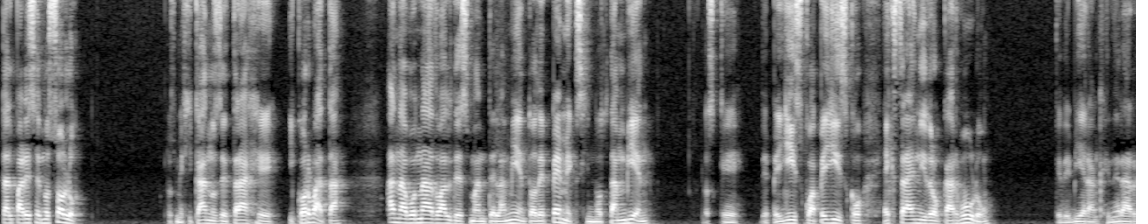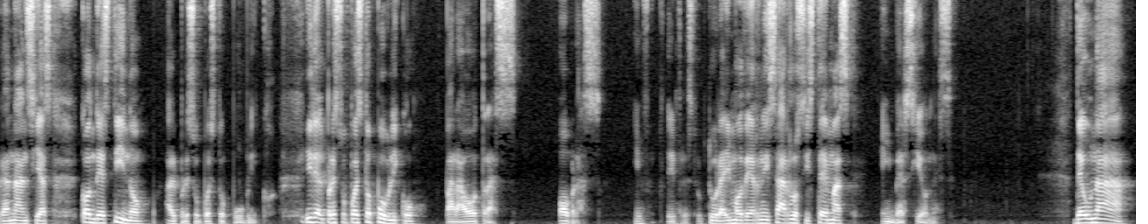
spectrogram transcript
Tal parece no solo los mexicanos de traje y corbata han abonado al desmantelamiento de Pemex, sino también los que de pellizco a pellizco extraen hidrocarburo que debieran generar ganancias con destino al presupuesto público y del presupuesto público para otras obras de infraestructura y modernizar los sistemas e inversiones. De una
